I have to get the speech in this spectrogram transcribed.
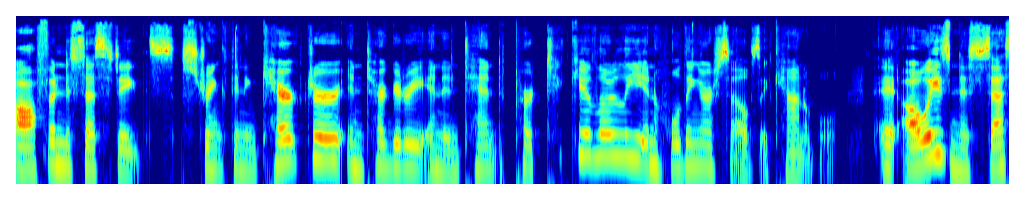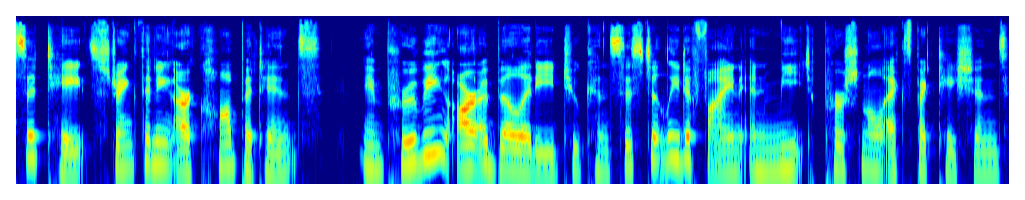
often necessitates strengthening character, integrity, and intent, particularly in holding ourselves accountable. It always necessitates strengthening our competence, improving our ability to consistently define and meet personal expectations,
